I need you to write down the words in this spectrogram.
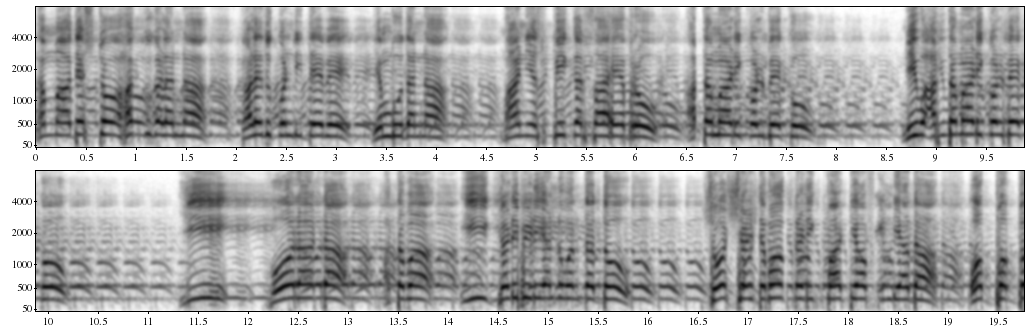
ನಮ್ಮ ಅದೆಷ್ಟೋ ಹಕ್ಕುಗಳನ್ನ ಕಳೆದುಕೊಂಡಿದ್ದೇವೆ ಎಂಬುದನ್ನ ಮಾನ್ಯ ಸ್ಪೀಕರ್ ಸಾಹೇಬರು ಅರ್ಥ ಮಾಡಿಕೊಳ್ಬೇಕು. ನೀವು ಅರ್ಥ ಮಾಡಿಕೊಳ್ಬೇಕು. ಈ ಹೋರಾಟ ಅಥವಾ ಈ ಗಡಿಬಿಡಿ ಅನ್ನುವಂಥದ್ದು ಸೋಷಿಯಲ್ ಡೆಮೋಕ್ರೆಟಿಕ್ ಪಾರ್ಟಿ ಆಫ್ ಇಂಡಿಯಾದ ಒಬ್ಬೊಬ್ಬ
